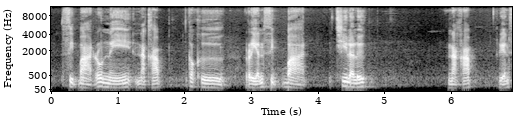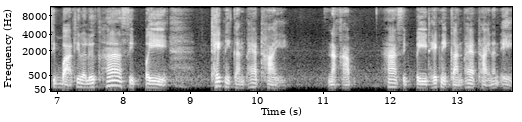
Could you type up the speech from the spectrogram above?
10 บาทรุ่นนี้นะครับ ก็คือเหรียญ10 บาทที่ระลึกนะครับเหรียญ10 บาทที่ระลึก 50 ปี เทคนิคการแพทย์ไทยนะครับ 50 ปีเทคนิคการแพทย์ไทยนั่นเอง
